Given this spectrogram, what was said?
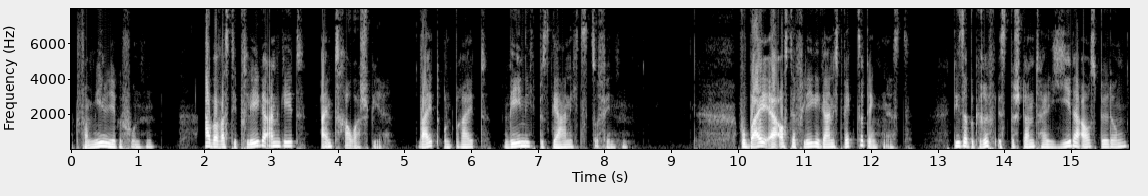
und Familie gefunden. Aber was die Pflege angeht, ein Trauerspiel. Weit und breit, wenig bis gar nichts zu finden. Wobei er aus der Pflege gar nicht wegzudenken ist. Dieser Begriff ist Bestandteil jeder Ausbildung,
